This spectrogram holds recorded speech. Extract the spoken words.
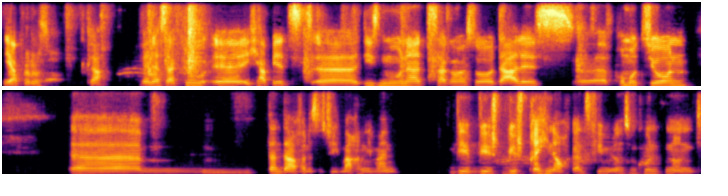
ja. darf er das? Klar. Wenn er sagt, du, äh, ich habe jetzt äh, diesen Monat, sagen wir mal so, Dalis äh, Promotion, ähm, dann darf er das natürlich machen. Ich meine, wir, wir, wir sprechen auch ganz viel mit unseren Kunden und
